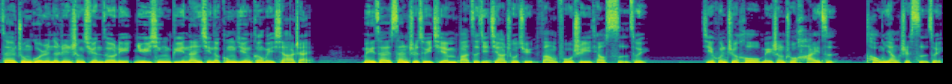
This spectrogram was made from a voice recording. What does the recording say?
在中国人的人生选择里，女性比男性的空间更为狭窄。没在三十岁前把自己嫁出去，仿佛是一条死罪。结婚之后没生出孩子，同样是死罪。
